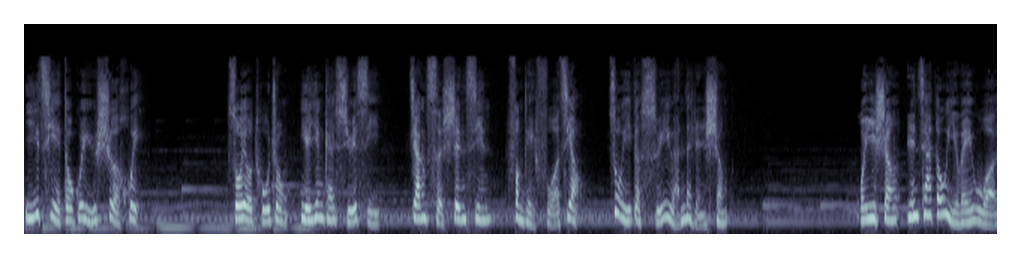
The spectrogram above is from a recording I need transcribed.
一切都归于社会。所有徒众也应该学习，将此身心奉给佛教，做一个随缘的人生。我一生，人家都以为我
